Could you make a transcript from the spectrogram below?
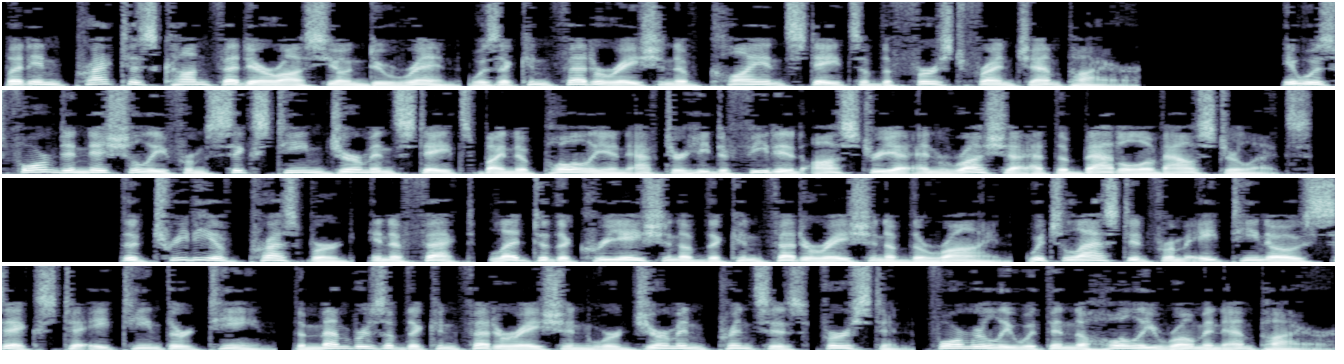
but in practice Confédération du Rhin was a confederation of client states of the First French Empire. It was formed initially from 16 German states by Napoleon after he defeated Austria and Russia at the Battle of Austerlitz. The Treaty of Pressburg, in effect, led to the creation of the Confederation of the Rhine, which lasted from 1806 to 1813. The members of the Confederation were German princes Fürsten, formerly within the Holy Roman Empire.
